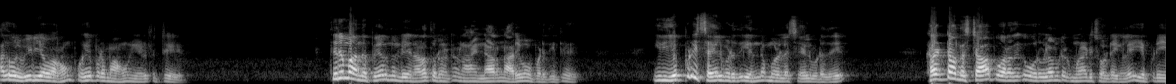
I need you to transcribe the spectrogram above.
அது ஒரு வீடியோவாகவும் புகைப்படமாகவும் எடுத்துட்டு திரும்ப அந்த பேருந்துடைய நடத்துனர்கிட்ட நான் இந்நேரம் அறிமுகப்படுத்திட்டு இது எப்படி செயல்படுது எந்த முறையில் செயல்படுது? கரெக்டாக அந்த ஸ்டாப் வர்றதுக்கு ஒரு கிலோமீட்டருக்கு முன்னாடி சொல்கிறீங்களே எப்படி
